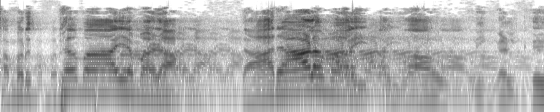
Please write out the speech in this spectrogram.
സമൃദ്ധമായ മഴ ധാരാളമായി അള്ളാഹു നിങ്ങൾക്ക്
